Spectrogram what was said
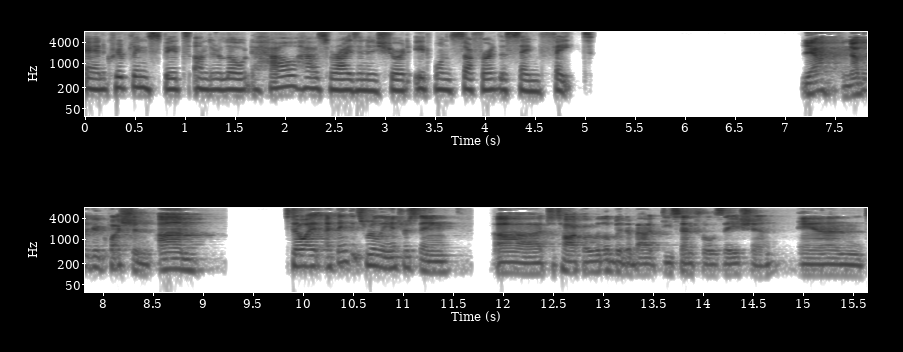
and crippling speeds under load, how has Horizen ensured it won't suffer the same fate? Yeah, another good question. Um, so I, I, think it's really interesting uh, to talk a little bit about decentralization, and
